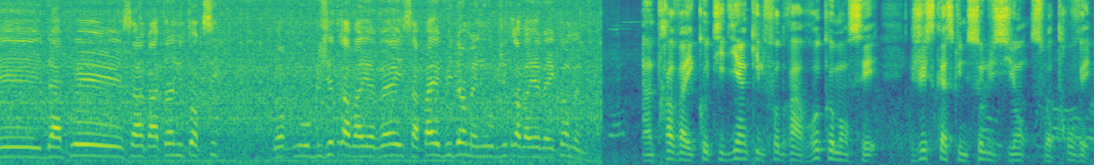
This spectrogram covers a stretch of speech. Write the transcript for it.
et d'après 104 ans, il toxique. Donc nous sommes obligés de travailler avec, ça n'est pas évident, mais nous sommes obligés de travailler avec quand même. Un travail quotidien qu'il faudra recommencer jusqu'à ce qu'une solution soit trouvée.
